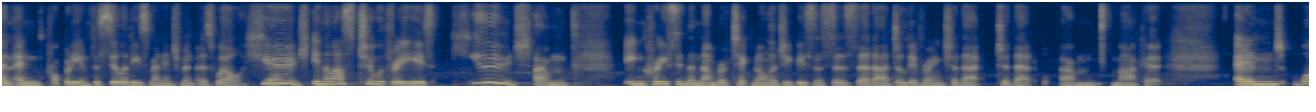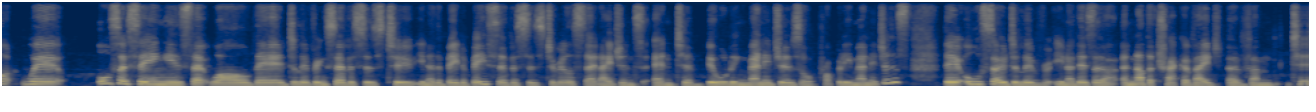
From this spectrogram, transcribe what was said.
and and property and facilities management as well. Huge yeah. in the last two or three years huge um, increase in the number of technology businesses that are delivering to that to that um, market. And what we're also seeing is that while they're delivering services to you know the b2b services to real estate agents and to building managers or property managers they're also deliver you know there's a, another track of age of um, t-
